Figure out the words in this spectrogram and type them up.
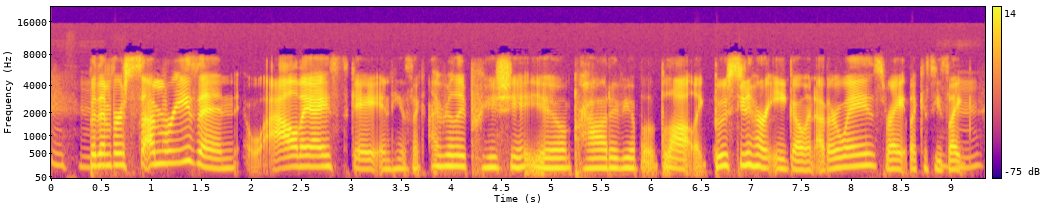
Mm-hmm. But then for some reason, while they ice skate, and he's like, I really appreciate you. I'm proud of you, blah, blah, blah. Like boosting her ego in other ways, right? Like, because he's mm-hmm. like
